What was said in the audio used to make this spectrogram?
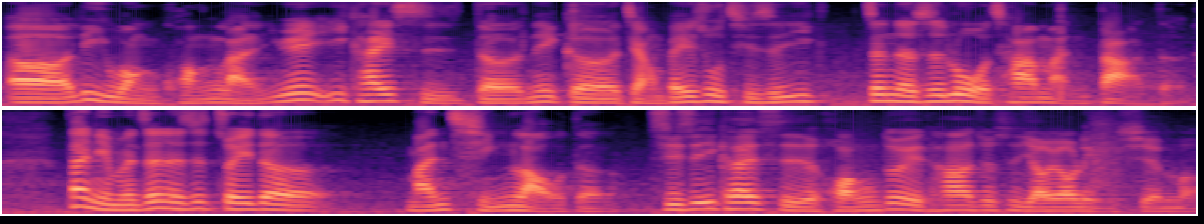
呃力挽狂澜，因为一开始的那个奖杯数其实一真的是落差蛮大的，但你们真的是追的蛮勤劳的。其实一开始黄队他就是遥遥领先嘛，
